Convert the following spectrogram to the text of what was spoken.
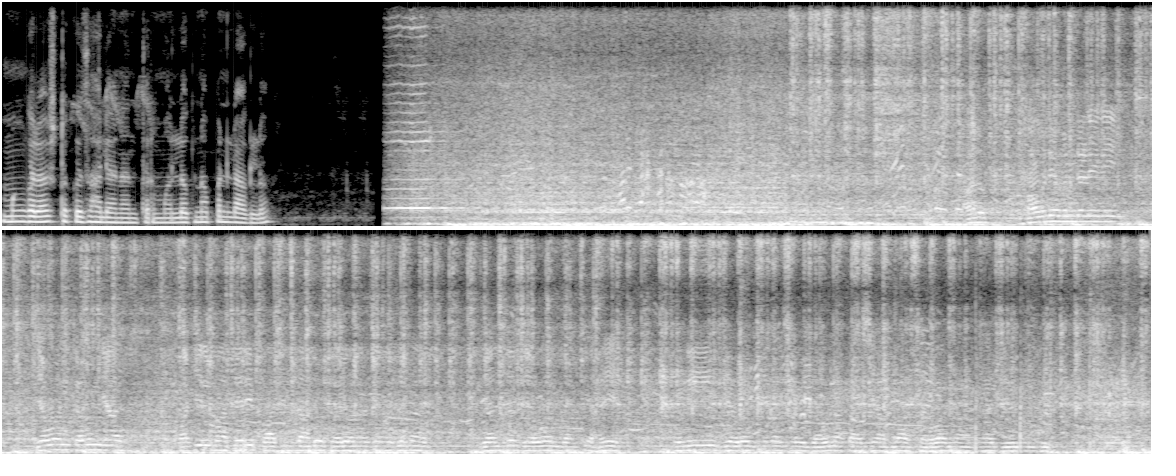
मंगलाष्टकं झाल्यानंतर मग लग्न पण लागलं. पाहुणे मंडळींनी जेवण करून घ्या. पाटील म्हातेरे पाटील जाधव परिवाराच्या वतीनं ज्यांचं जेवण बाकी आहे कोणी जेवण केल्याशिवाय जाऊ नका असे आपल्या सर्वांना आपल्या जीवन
